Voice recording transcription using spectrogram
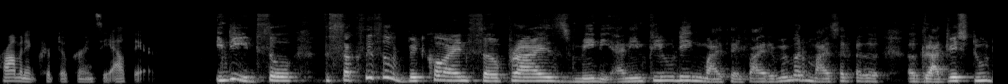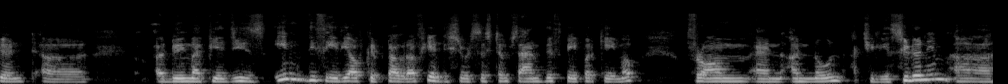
prominent cryptocurrency out there? Indeed. So the success of Bitcoin surprised many, and including myself. I remember myself as a, a graduate student uh, uh, doing my PhDs in this area of cryptography and distributed systems, and this paper came up from an unknown, actually a pseudonym, uh,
